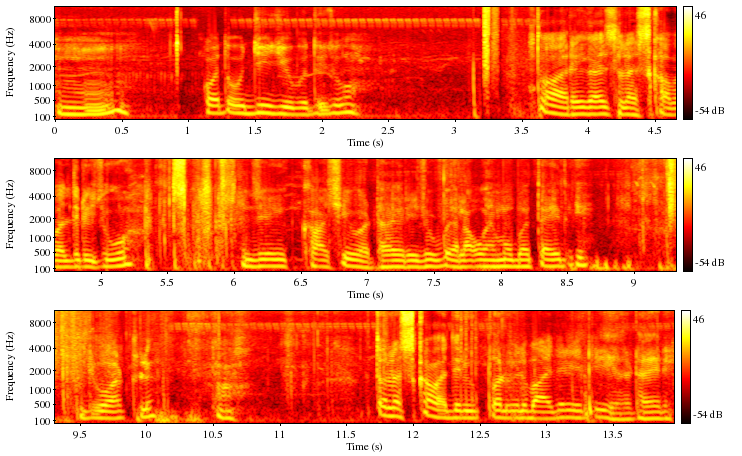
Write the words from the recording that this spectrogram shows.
હમ, હવે તો ઉજી ગયું બધું, જુઓ. તો અરે ગાઈસ લસકા બદરી, જુઓ. જે ખાસી રહી, જુઓ, પહેલાં હું એમાં બતાવી હતી. જુઓ આટલી. હા. તો લસકા બાજરી ઉપર પેલી બાજરી હતી હટાવેરી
